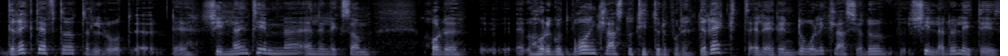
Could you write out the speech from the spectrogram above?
direkt efteråt eller låter det chilla en timme eller liksom har det, eh, har det gått bra i en klass, då tittar du på den direkt. Eller är det en dålig klass, ja då chillar du lite i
